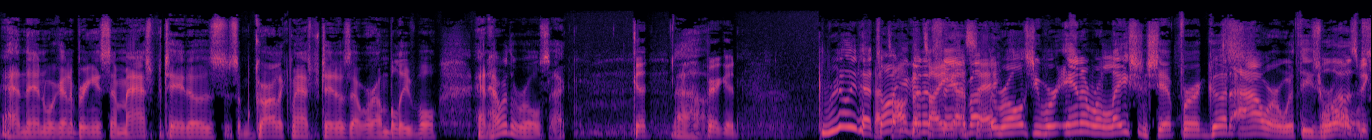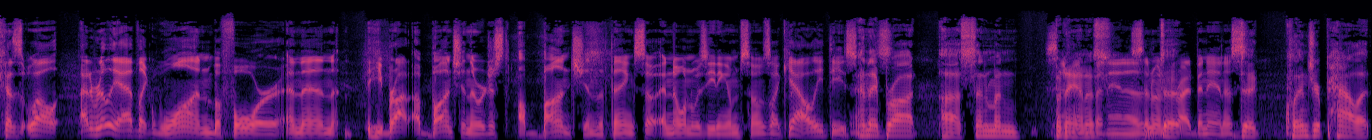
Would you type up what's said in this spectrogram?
and then we're going to bring you some mashed potatoes, some garlic mashed potatoes that were unbelievable. And how are the rolls, Zach? Good. Oh. Very good. Really, that's, That's all, all- you're going to say about say? the rolls? You were in a relationship for a good hour with these Well, rolls. that was because well, I really had like one before, and then he brought a bunch, and there were just a bunch in the thing. So and no one was eating them, so I was like, yeah, I'll eat these. and they brought uh, cinnamon, Cinnamon bananas, bananas, cinnamon to- fried bananas. to cleanse your palate.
